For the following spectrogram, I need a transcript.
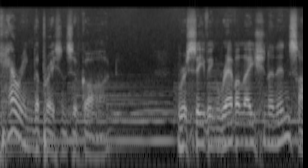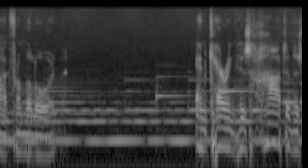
carrying the presence of God, receiving revelation and insight from the Lord, and carrying his heart and his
